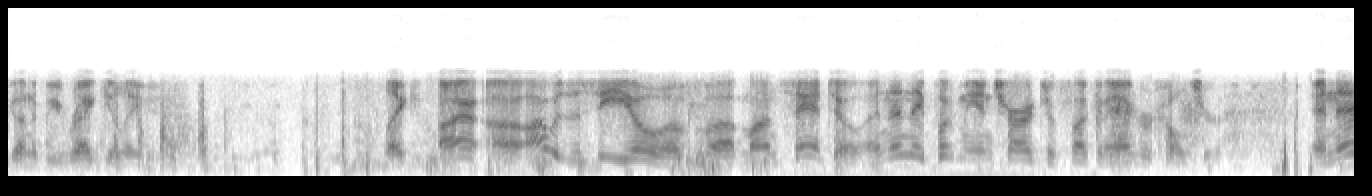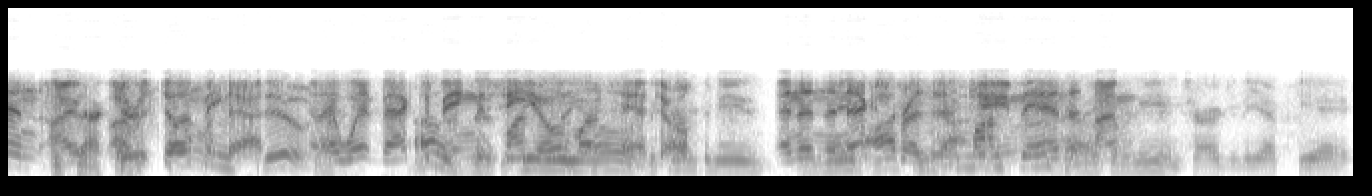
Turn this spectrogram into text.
going to be regulated. Like I, I I was the CEO of uh, Monsanto, and then they put me in charge of fucking agriculture, and then Exactly. I I They're was done with that, sued. and I went back to being the the CEO of the Monsanto. company and then the next Oshkosh president came, and making I'm- me in charge of the FDA.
